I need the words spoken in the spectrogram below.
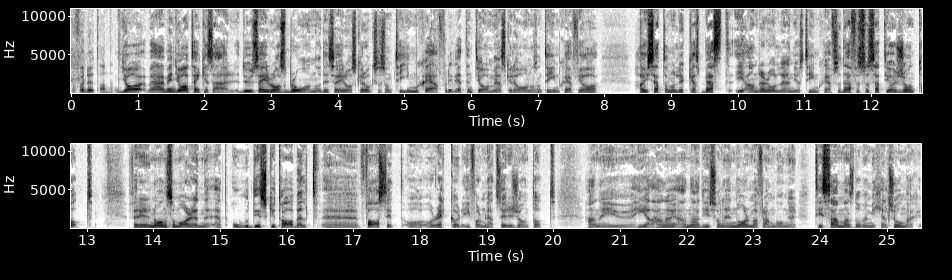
så får du ta annat. Ja, men jag tänker så här. Du säger Ross Braun och det säger Oskar också som teamchef. Och det vet inte jag om jag skulle ha honom som teamchef. Jag har ju sett honom lyckas bäst i andra roller än just teamchef. Så därför så sätter jag Jean Tott. För är det någon som har en, ett odiskutabelt eh, facit och, och record i Formel 1 så är det Jean Tott. Han, är ju hel, han, han hade ju sådana enorma framgångar tillsammans då med Michael Schumacher.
